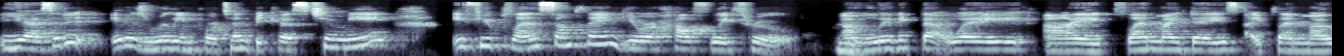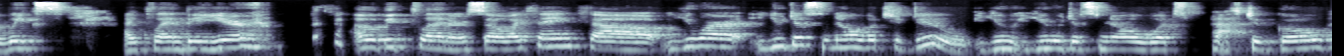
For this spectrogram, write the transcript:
Yes, it is, it is really important because to me, if you plan something, you're halfway through. Mm. I'm living that way. I plan my days, I plan my weeks, I plan the year. I'm a big planner, so I think uh, you are. You just know what to do. You you just know what path to go,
